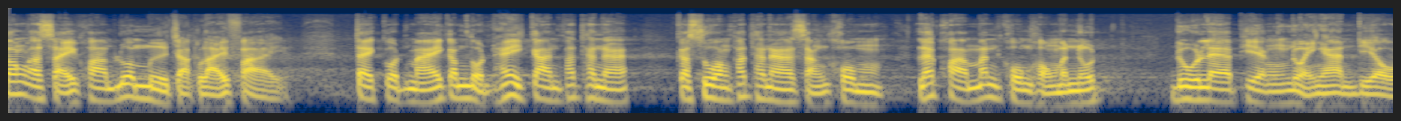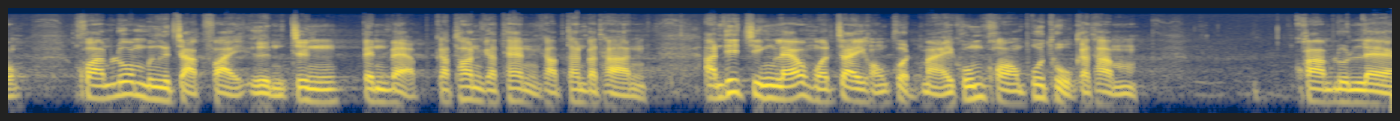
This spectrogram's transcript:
ต้องอาศัยความร่วมมือจากหลายฝ่าย แต่กฎหมายกำหนดให้การพัฒนากระทรวงพัฒนาสังคม และความมั่นคงของมนุษย์ ดูแลเพียงหน่วยงานเดียว ความร่วมมือจากฝ่ายอื่น จึงเป็นแบบกระท่อนกระแท่นครับท่านประธาน อันที่จริงแล้วหัวใจของกฎหมายคุ้มครองผู้ถูกกระทำความรุนแรง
